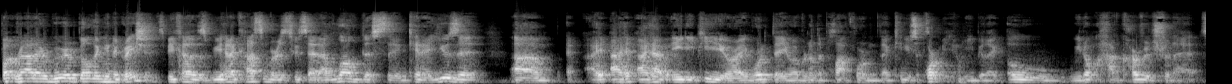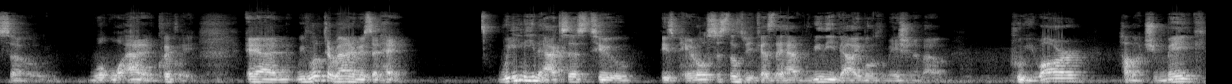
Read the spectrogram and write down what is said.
but rather we were building integrations because we had customers who said, I love this thing. Can I use it? Um, I, I, I, have ADP or I Workday or I have another platform that can you support me? And we'd be like, oh, we don't have coverage for that. So we'll, we'll add it quickly. And we looked around and we said, hey, we need access to these payroll systems because they have really valuable information about who you are, how much you make,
